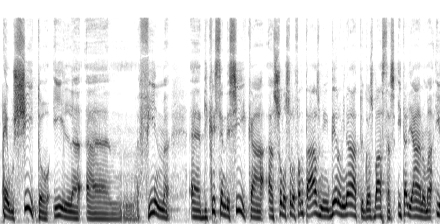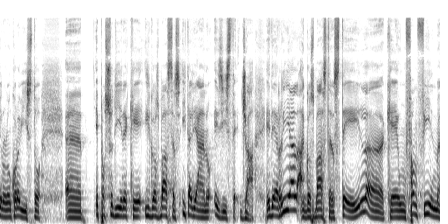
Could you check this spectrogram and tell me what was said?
è uscito il eh, film eh, di Christian De Sica, eh, Sono solo fantasmi, denominato il Ghostbusters italiano, ma io non l'ho ancora visto eh, e posso dire che il Ghostbusters italiano esiste già. Ed è Real a Ghostbusters Tale, eh, che è un fan film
